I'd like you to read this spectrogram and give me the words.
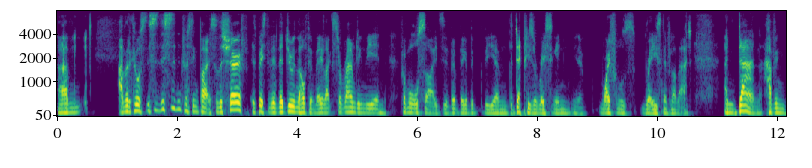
Um, and of course, this is this is an interesting part. So the sheriff is basically they're doing the whole thing. They're like surrounding the inn from all sides. The the the, the, um, the deputies are racing in, you know, rifles raised and everything like that. And Dan, having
